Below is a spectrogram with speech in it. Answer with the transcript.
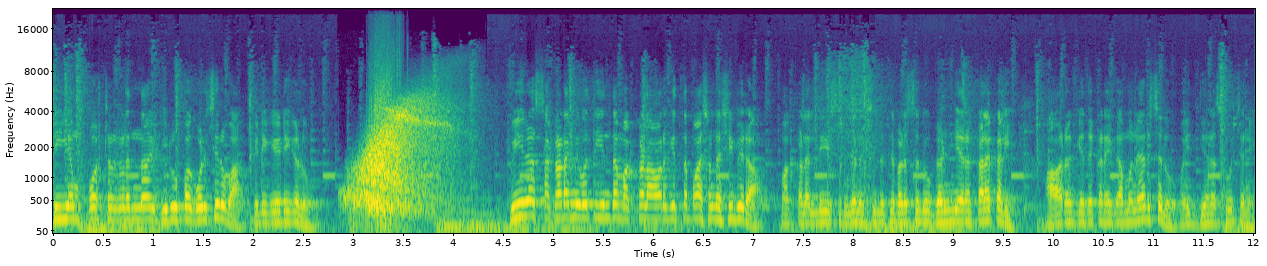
ಸಿಎಂ ಪೋಸ್ಟರ್ಗಳನ್ನು ವಿರೂಪಗೊಳಿಸಿರುವ ಕಿಡಿಗೇಡಿಗಳು. ವೀರಸ್ ಅಕಾಡೆಮಿ ವತಿಯಿಂದ ಮಕ್ಕಳ ಆರೋಗ್ಯ ತಪಾಸಣಾ ಶಿಬಿರ. ಮಕ್ಕಳಲ್ಲಿ ಸೃಜನಶೀಲತೆ ಬೆಳೆಸಲು ಗಣ್ಯರ ಕಳಕಳಿ, ಆರೋಗ್ಯದ ಕಡೆ ಗಮನ ಹರಿಸಲು ವೈದ್ಯರ ಸೂಚನೆ.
